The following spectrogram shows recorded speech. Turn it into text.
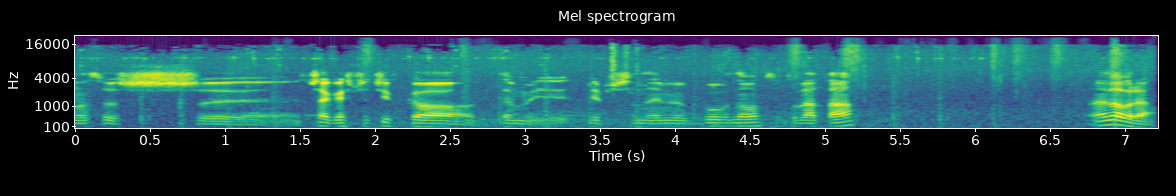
no cóż, yy, czegoś przeciwko tym pieprzonym gównom, co tu lata. No dobra.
